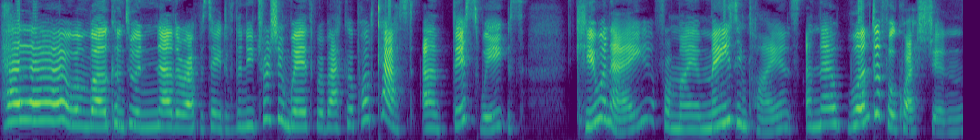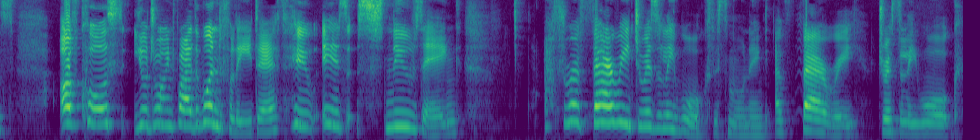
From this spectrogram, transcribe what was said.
Hello, and welcome to another episode of the Nutrition with Rebecca podcast. And this week's Q&A from my amazing clients and their wonderful questions. Of course, you're joined by the wonderful Edith, who is snoozing after a very drizzly walk this morning, a very drizzly walk.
